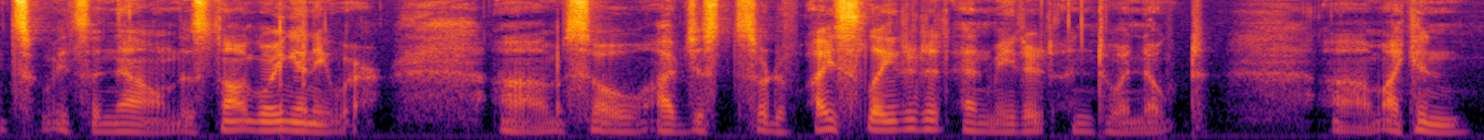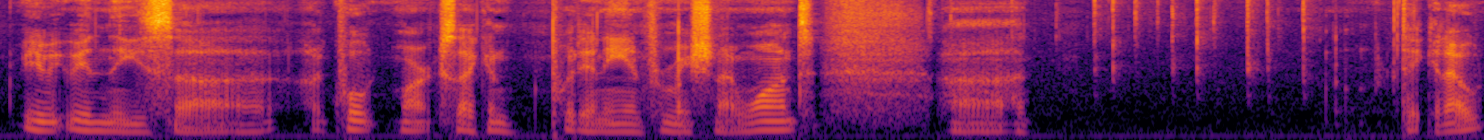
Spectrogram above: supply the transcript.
It's, it's a noun. It's not going anywhere. Um, so I've just sort of isolated it and made it into a note. Um, I can, in these uh, quote marks, I can put any information I want. Uh, take it out.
